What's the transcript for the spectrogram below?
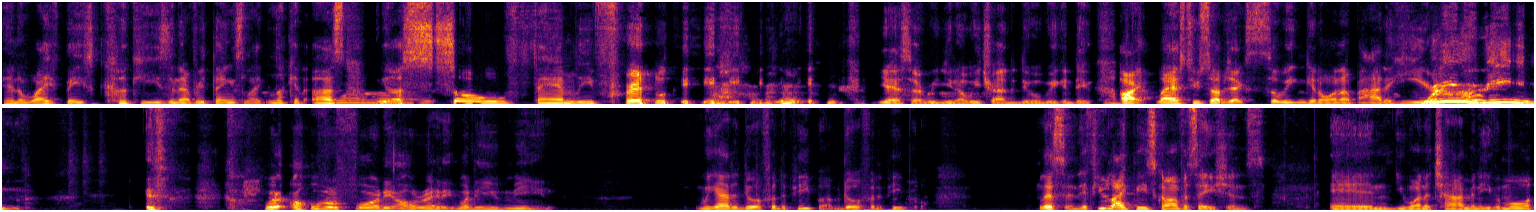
and the wife bakes cookies and everything. It's like, look at us. We are so family friendly. yes, sir. We, you know, we try to do what we can do. All right, last two subjects so we can get on up out of here. What do you mean? It's, we're over 40 already. What do you mean? We got to do it for the people. I'm doing it for the people. Listen, if you like these conversations and you want to chime in even more,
